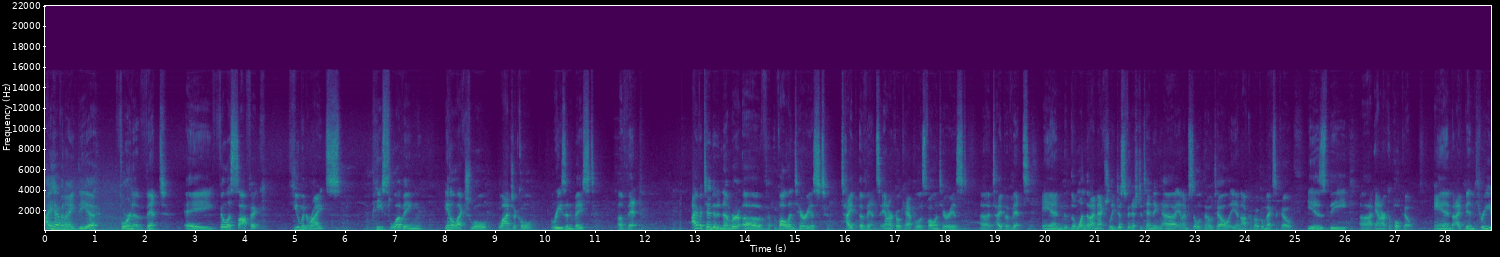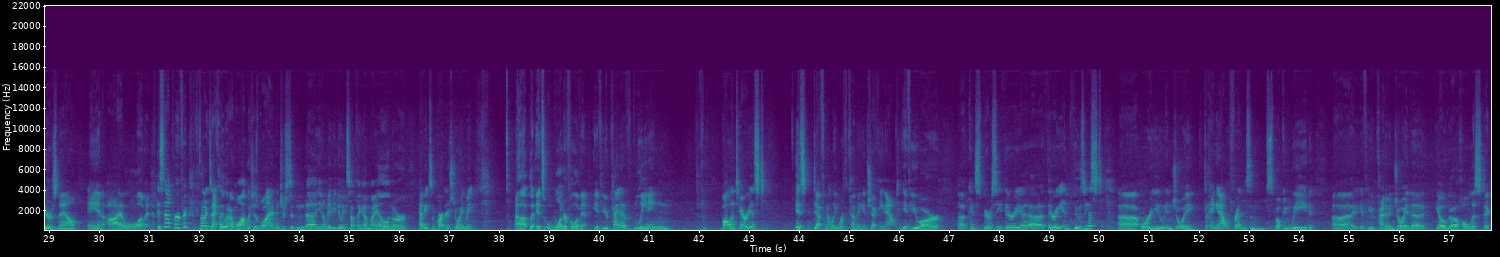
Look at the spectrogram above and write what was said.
I have an idea for an event, a philosophic, human rights, peace loving, intellectual, logical, reason based event. I've attended a number of voluntaryist type events, anarcho capitalist, voluntaryist uh, type events. And the one that I'm actually just finished attending, uh, and I'm still at the hotel in Acapulco, Mexico, is the uh, Anarchapulco. And I've been three years now, and I love it. It's not perfect. It's not exactly what I want, which is why I'm interested in, uh, you know, maybe doing something on my own or having some partners join me. Uh, but it's a wonderful event. If you're kind of leaning voluntaryist, it's definitely worth coming and checking out. If you are a conspiracy theory uh, theory enthusiast, uh, or you enjoy hanging out with friends and smoking weed, uh, if you kind of enjoy the yoga holistic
